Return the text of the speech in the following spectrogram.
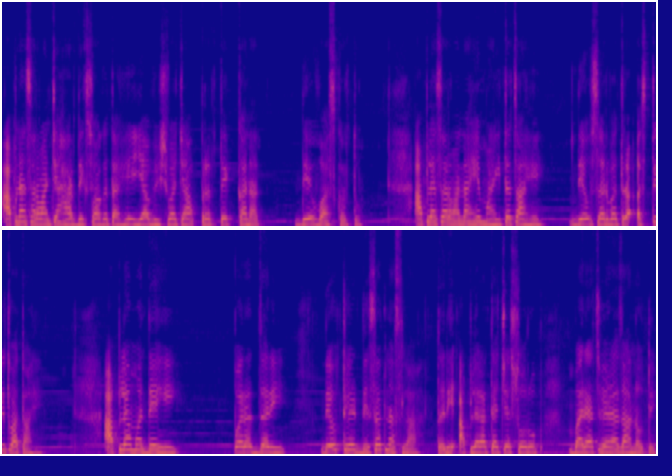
आपणा सर्वांचे हार्दिक स्वागत आहे या विश्वाच्या प्रत्येक कणात. देव वास करतो. आपल्या सर्वांना हे माहीतच आहे. देव सर्वत्र अस्तित्वात आहे. आपल्यामध्येही परत जरी देव थेट दिसत नसला तरी आपल्याला त्याचे स्वरूप बऱ्याच वेळा जाणवते.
